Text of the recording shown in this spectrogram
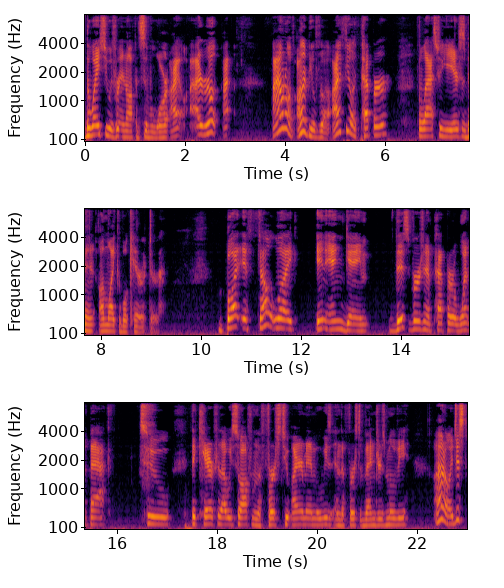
the way she was written off in Civil War. I I really I I don't know if other people feel. I feel like Pepper the last few years has been an unlikable character. But it felt like in Endgame, this version of Pepper went back to the character that we saw from the first two Iron Man movies and the first Avengers movie. I don't know, it just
